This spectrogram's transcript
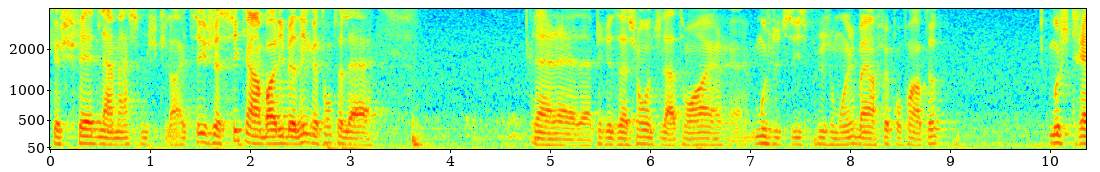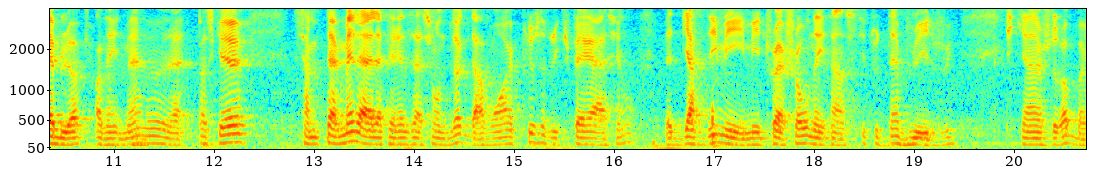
que je fais de la masse musculaire. Tu sais, je sais qu'en bodybuilding, mettons, tu la, la, périodisation ondulatoire. Euh, moi, je l'utilise plus ou moins. Ben, en fait, pas tout. Moi, je suis très bloc, honnêtement, là, parce que ça me permet, la, la périodisation de bloc, d'avoir plus de récupération, de garder mes, mes thresholds d'intensité tout le temps plus élevés. Puis quand je drop, ben,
